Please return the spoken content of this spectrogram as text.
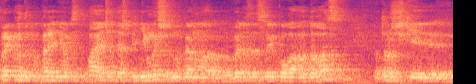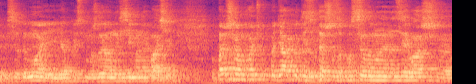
прикладу попереднього виступаючого теж підніму, щоб, напевно, виразити свою повагу до вас. Бо трошечки сидимо і якось, можливо, не всі мене бачать. По-перше, вам хочу подякувати за те, що запросили мене на цей ваш е,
